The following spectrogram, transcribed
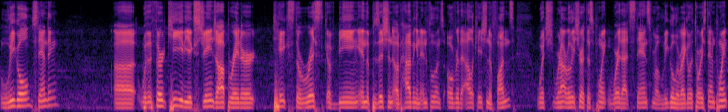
legal standing. uh, with a third key, the exchange operator takes the risk of being in the position of having an influence over the allocation of funds, which we're not really sure at this point where that stands from a legal or regulatory standpoint.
